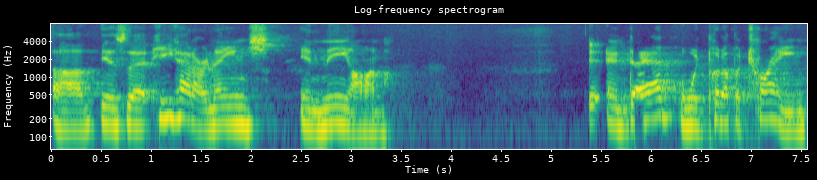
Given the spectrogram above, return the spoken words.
um, is that he had our names in neon. It- and dad would put up a train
